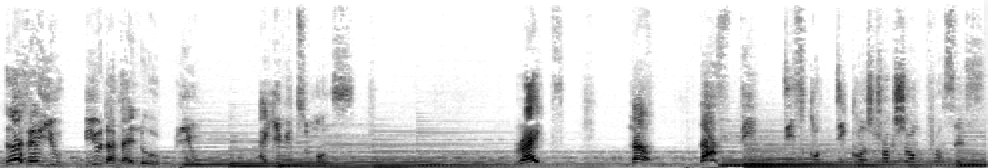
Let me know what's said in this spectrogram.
She's gonna say, You, you that I know, you, I give you two months. Right? Now, that's the deconstruction process.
